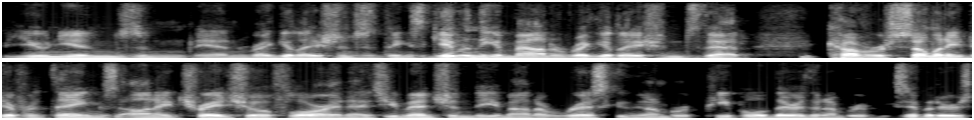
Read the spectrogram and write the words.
unions and, and regulations and things. Given the amount of regulations that cover so many different things on a trade show floor, and as you mentioned, the amount of risk, and the number of people there, the number of exhibitors.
